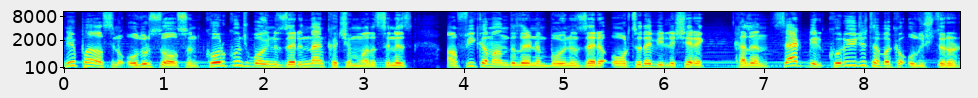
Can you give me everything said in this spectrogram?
Ne pahasına olursa olsun korkunç boynuzlarından kaçınmalısınız. Afrika mandalarının boynuzları ortada birleşerek kalın, sert bir koruyucu tabaka oluşturur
